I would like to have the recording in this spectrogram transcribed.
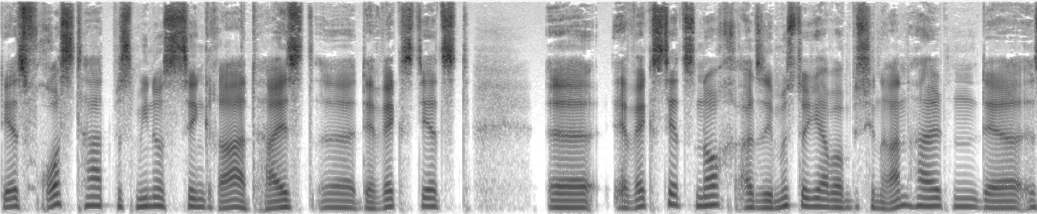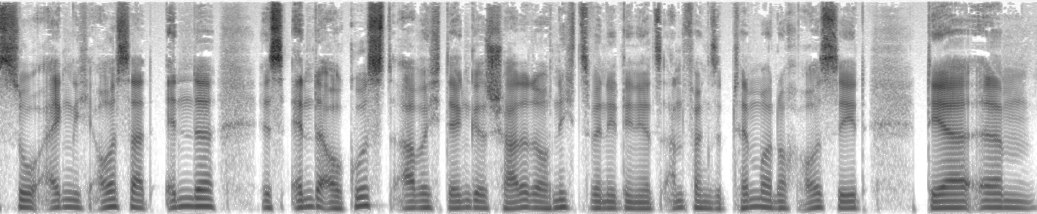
Der ist frosthart bis minus 10 Grad. Heißt, äh, der wächst jetzt äh, er wächst jetzt noch, also ihr müsst euch aber ein bisschen ranhalten. Der ist so eigentlich Aussaat Ende, ist Ende August, aber ich denke, es schadet auch nichts, wenn ihr den jetzt Anfang September noch ausseht. Der ähm,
